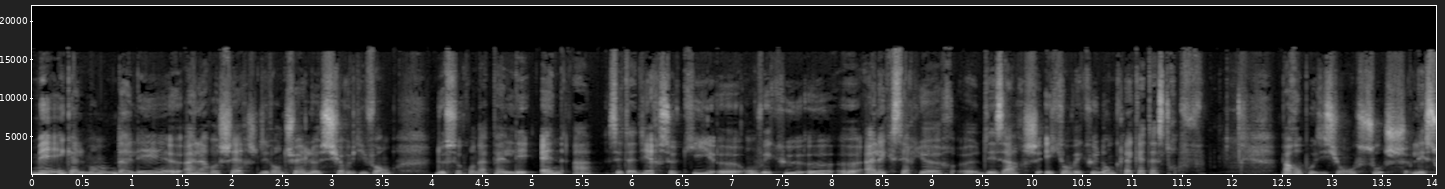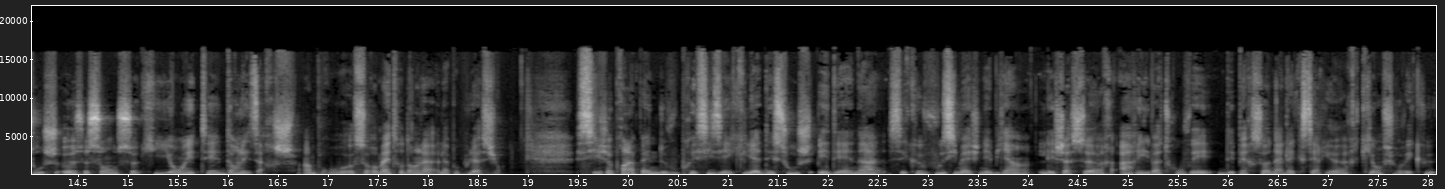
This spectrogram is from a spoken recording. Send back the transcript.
mais également d'aller euh, à la recherche d'éventuels survivants de ceux qu'on appelle les NA, c'est-à-dire ceux qui ont vécu eux à l'extérieur des arches et qui ont vécu donc la catastrophe. Par opposition aux souches, les souches, eux, ce sont ceux qui ont été dans les arches, hein, pour se remettre dans la, population. Si je prends la peine de vous préciser qu'il y a des souches et des NA, c'est que vous imaginez bien, les chasseurs arrivent à trouver des personnes à l'extérieur qui ont survécu,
